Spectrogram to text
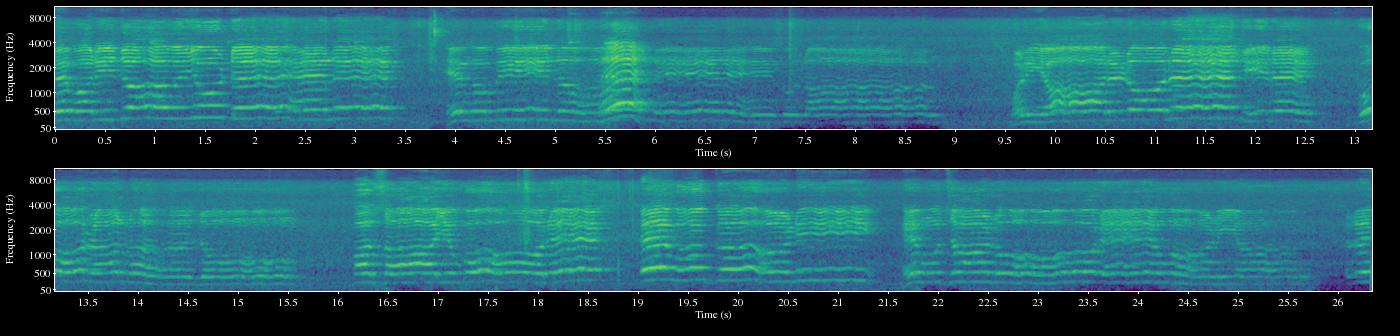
એ વરી જાવ યુડે રે હેંગ બીલો હે! રે ગુલામ મણિયાર ડોરે ધીરે ગોરલ જો. અસાય ગોરે હે વગણી હે મુચાડો રે મણિયાર રે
